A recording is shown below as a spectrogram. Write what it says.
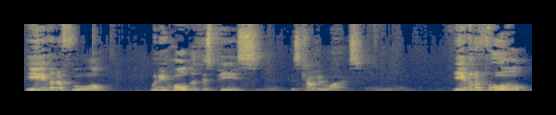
Even a fool, when he holdeth his peace, is counted wise. Even a fool,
